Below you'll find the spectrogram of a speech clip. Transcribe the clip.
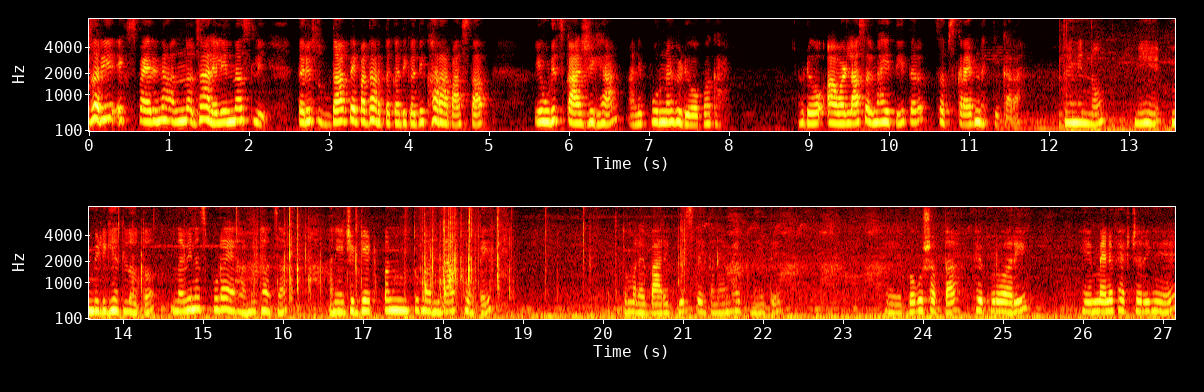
जरी एक्सपायरी न झालेली नसली तरीसुद्धा ते पदार्थ कधी कधी खराब असतात. एवढीच काळजी घ्या आणि पूर्ण व्हिडिओ बघा. व्हिडिओ आवडला असेल माहिती तर सबस्क्राईब नक्की करा. तुम्ही मी मीठ घेतलं होतं. नवीनच पुढं आहे हा मिठाचा. आणि याची डेट पण तुम्हाला मी दाखवते. तुम्हाला बारीक दिसते का नाही माहीत नाही ते. हे बघू शकता फेब्रुवारी. हे मॅन्युफॅक्चरिंग आहे.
